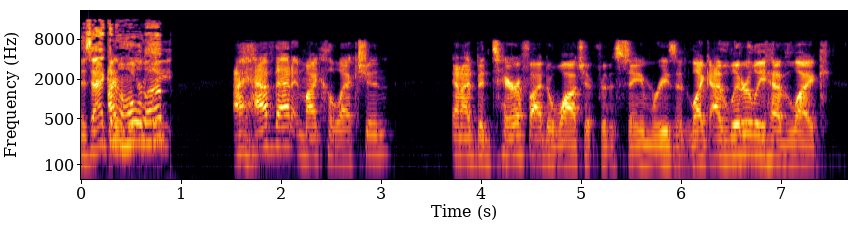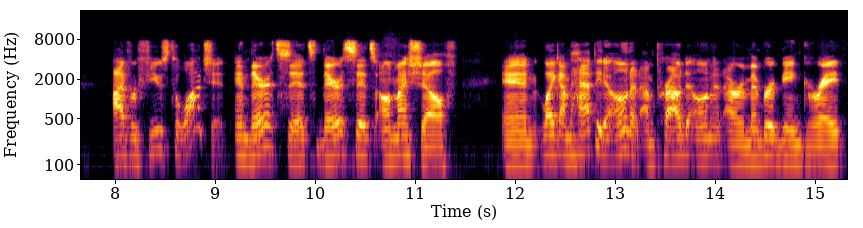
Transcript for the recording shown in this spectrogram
Is that going to hold up? I have that in my collection, and I've been terrified to watch it for the same reason. Like I literally have like I've refused to watch it, and there it sits. There it sits on my shelf, and like I'm happy to own it. I'm proud to own it. I remember it being great,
